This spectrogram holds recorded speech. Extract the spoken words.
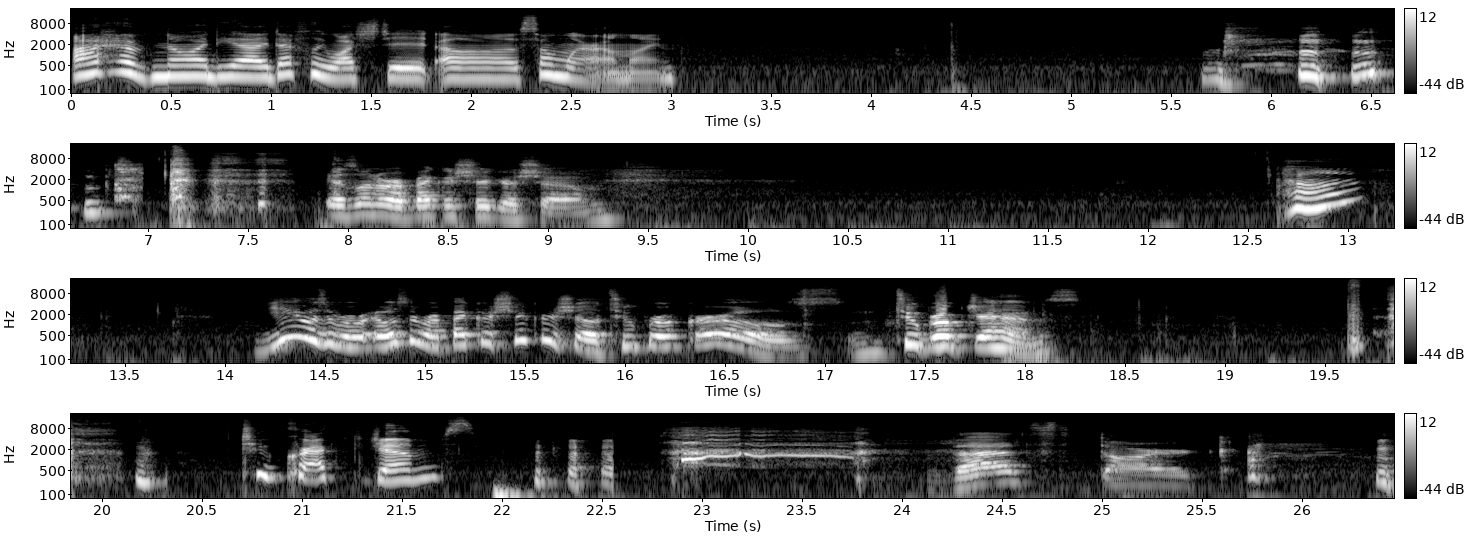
I have no idea. I definitely watched it uh somewhere online. it was on a Rebecca Sugar show. Huh? Yeah, it was a it was a Rebecca Sugar show. Two broke girls, two broke gems. Two cracked gems. That's dark.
